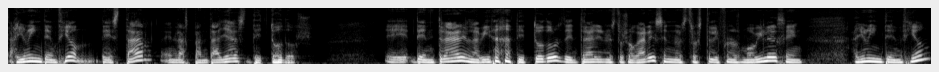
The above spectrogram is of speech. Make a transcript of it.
Hay una intención de estar en las pantallas de todos, eh, de entrar en la vida de todos, de entrar en nuestros hogares, en nuestros teléfonos móviles, en... hay una intención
